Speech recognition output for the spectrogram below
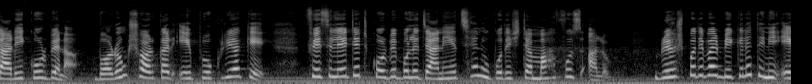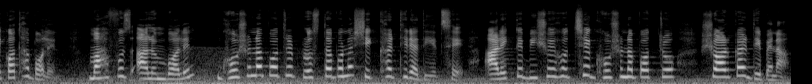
জারি করবে না, বরং সরকার এই প্রক্রিয়াকে ফেসিলিটেট করবে বলে জানিয়েছেন উপদেষ্টা মাহফুজ আলম। বৃহস্পতিবার বিকেলে তিনি কথা বলেন। মাহফুজ আলম বলেন, ঘোষণাপত্রের প্রস্তাবনা শিক্ষার্থীরা দিয়েছে। আরেকটা বিষয় হচ্ছে ঘোষণাপত্র সরকার দেবে না।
